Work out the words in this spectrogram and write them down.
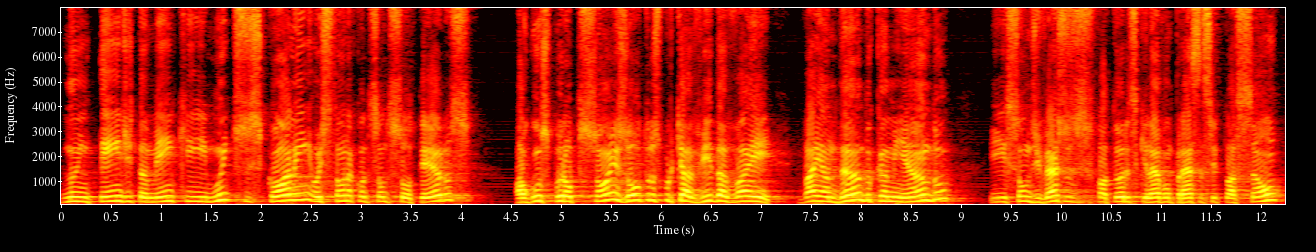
não entende também que muitos escolhem ou estão na condição de solteiros, alguns por opções, outros porque a vida vai vai andando, caminhando, e são diversos os fatores que levam para essa situação.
